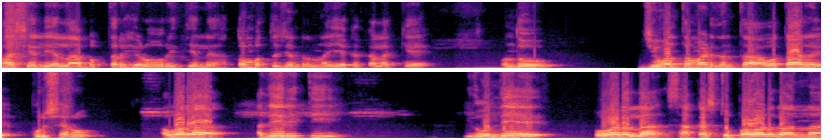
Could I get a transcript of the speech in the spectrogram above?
ಭಾಷೆಯಲ್ಲಿ ಎಲ್ಲ ಭಕ್ತರು ಹೇಳುವ ರೀತಿಯಲ್ಲಿ ಹತ್ತೊಂಬತ್ತು ಜನರನ್ನ ಏಕಕಾಲಕ್ಕೆ ಒಂದು ಜೀವಂತ ಮಾಡಿದಂಥ ಅವತಾರ ಪುರುಷರು ಅವರ ಅದೇ ರೀತಿ ಇದು ಒಂದೇ ಪವಾಡಲ್ಲ, ಸಾಕಷ್ಟು ಪವಾಡಗಳನ್ನು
